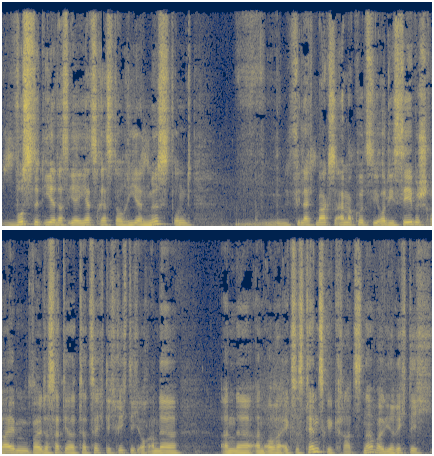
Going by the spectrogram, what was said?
wusstet ihr, dass ihr jetzt restaurieren müsst und vielleicht magst du einmal kurz die Odyssee beschreiben, weil das hat ja tatsächlich richtig auch an der, an der, an eurer Existenz gekratzt, ne? Weil ihr richtig,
